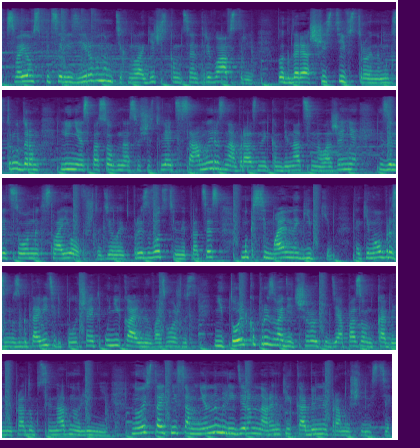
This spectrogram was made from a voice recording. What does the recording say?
в своем специализированном технологическом центре в Австрии. Благодаря шести встроенным экструдерам линия способна осуществлять самые разнообразные комбинации наложения изоляционных слоев, что делает производственный процесс максимально гибким. Таким образом, изготовитель получает уникальную возможность не не только производить широкий диапазон кабельной продукции на одной линии, но и стать несомненным лидером на рынке кабельной промышленности.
